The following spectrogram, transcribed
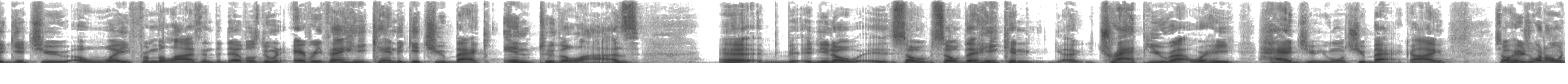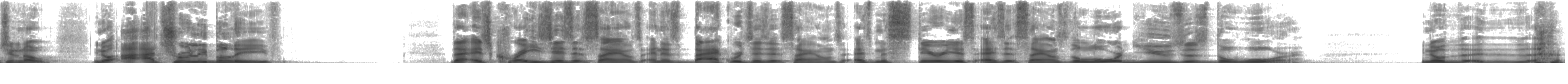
to get you away from the lies. And the devil's doing everything he can to get you back into the lies. Uh, you know, so so that he can uh, trap you right where he had you. He wants you back. All right. So here's what I want you to know. You know, I, I truly believe that as crazy as it sounds, and as backwards as it sounds, as mysterious as it sounds, the Lord uses the war. You know, the, the,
